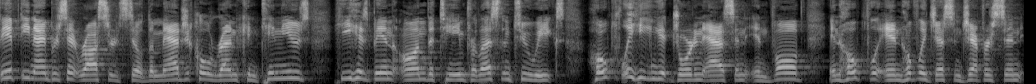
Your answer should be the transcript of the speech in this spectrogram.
59% rostered still. The magical run continues. He has been on the team for less than two weeks. Hopefully he can get Jordan Addison involved and hopefully, and hopefully Justin Jefferson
